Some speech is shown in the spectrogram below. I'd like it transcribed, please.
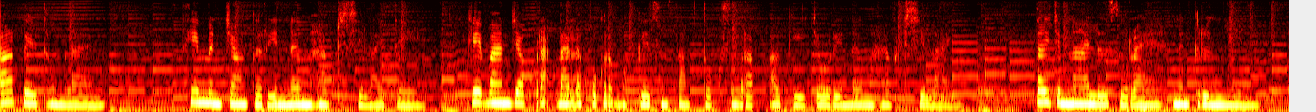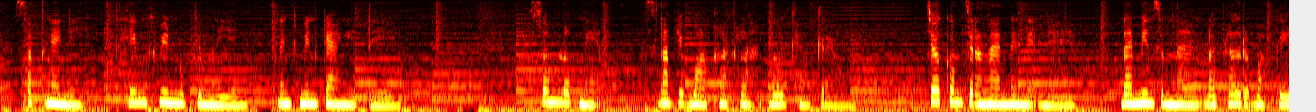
ដល់ពេលធំឡើង ធីមមិនចង់ទៅរៀននៅមហាវិទ្យាល័យទេ គេបានយកប្រាក់ដែលឪពុករបស់គេសន្សំទុកសម្រាប់ឲ្យគេចូលរៀននៅមហាវិទ្យាល័យទៅចំណាយលើសូរ៉ានិងគ្រឿងញៀនសប្តាហ៍ថ្ងៃនេះធីមគ្មានមុខជំនាញនិងគ្មានការងារទេសូមលោកអ្នកស្ដាប់យោបល់ខ្លះៗដូចខាងក្រោមចុះកុំច្រណែននឹងអ្នកណាដែលមានសំណាងដោយផ្លូវរបស់គេ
